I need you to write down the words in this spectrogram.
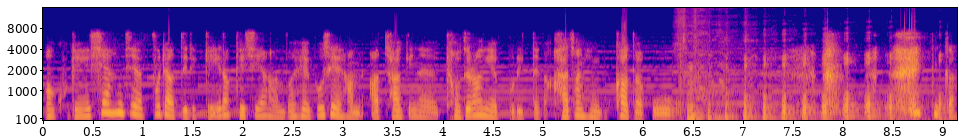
어 고객님 시향지에 뿌려드릴게 이렇게 시향 한번 해보세요 하면 아 자기는 겨드랑이에 뿌릴 때가 가장 행복하다고. 그러니까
